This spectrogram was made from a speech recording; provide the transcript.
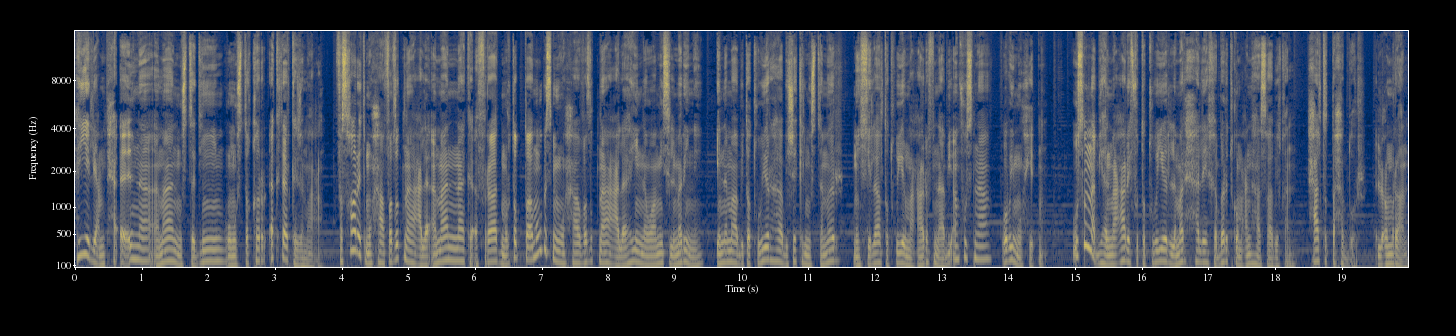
هي اللي عم تحقق لنا أمان مستديم ومستقر أكثر كجماعة. فصارت محافظتنا على أماننا كأفراد مرتبطة مو بس بمحافظتنا على هي النواميس المرنة إنما بتطويرها بشكل مستمر من خلال تطوير معارفنا بأنفسنا وبمحيطنا. وصلنا بهالمعارف والتطوير لمرحلة خبرتكم عنها سابقا حالة التحضر العمران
